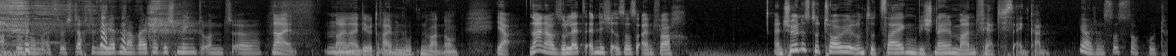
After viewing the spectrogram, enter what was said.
ach so, so meinst du. Ich dachte, die hätten da weiter geschminkt und äh, Nein, nein, nein, die drei Minuten waren um. Ja, nein, also letztendlich ist es einfach ein schönes Tutorial, um zu zeigen, wie schnell man fertig sein kann. ja, das ist doch gut.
